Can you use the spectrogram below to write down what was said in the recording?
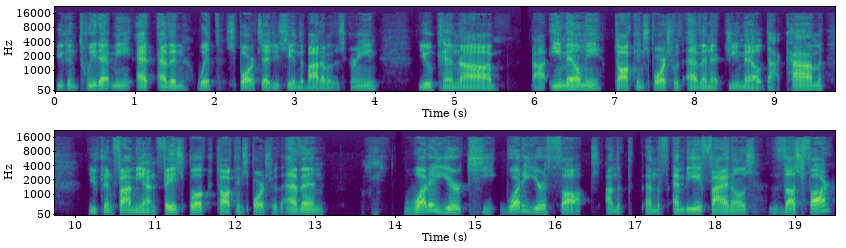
You can tweet at me at Evan with Sports, as you see in the bottom of the screen. You can uh, uh, email me, talking sports with Evan at gmail.com. You can find me on Facebook, Talking Sports with Evan. What are your key? What are your thoughts on the on the NBA Finals thus far,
